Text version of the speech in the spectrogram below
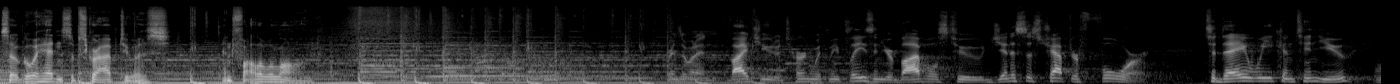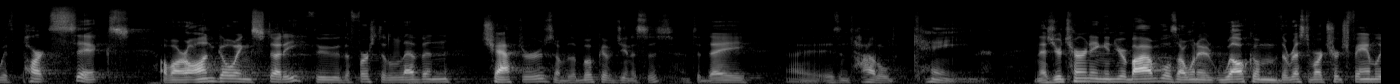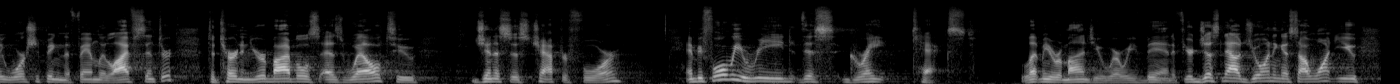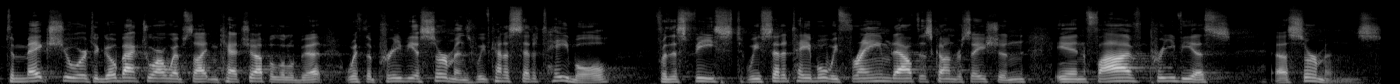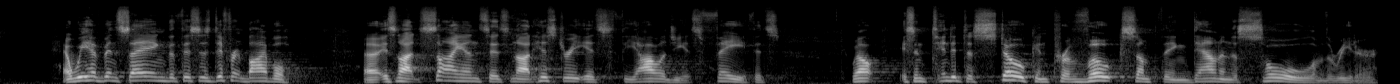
So go ahead and subscribe to us and follow along. Friends, I want to invite you to turn with me, please, in your Bibles to Genesis chapter 4. Today we continue with part 6 of our ongoing study through the first 11 chapters of the book of Genesis. And today uh, is entitled Cain. And as you're turning in your Bibles, I want to welcome the rest of our church family worshiping the Family Life Center to turn in your Bibles as well to Genesis chapter 4. And before we read this great text, let me remind you where we've been. If you're just now joining us, I want you to make sure to go back to our website and catch up a little bit with the previous sermons. We've kind of set a table for this feast. We set a table, we framed out this conversation in five previous uh, sermons. And we have been saying that this is different Bible. Uh, it's not science, it's not history, it's theology, it's faith. It's, well, it's intended to stoke and provoke something down in the soul of the reader.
